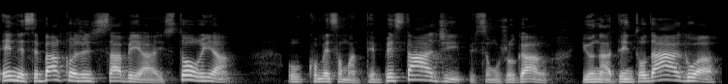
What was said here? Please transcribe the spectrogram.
E nesse barco a gente sabe a história, começa uma tempestade, precisam jogar Yonah dentro da água,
